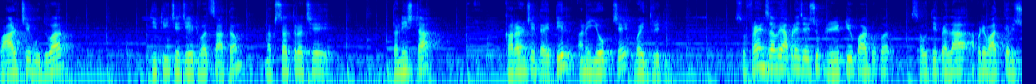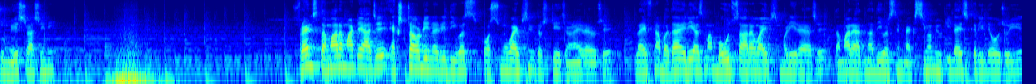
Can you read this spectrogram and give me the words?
વાર છે બુધવાર, તિથિ છે જેઠ વધ સાતમ નક્ષત્ર છે ધનિષ્ઠા, કરણ છે તૈતિલ અને યોગ છે વૈધૃતિ સો ફ્રેન્ડ્સ હવે આપણે જઈશું પ્રિડિક્ટિવ પાર્ટ ઉપર. સૌથી પહેલાં આપણે વાત કરીશું મેષ રાશિની. ફ્રેન્ડ્સ તમારા માટે આજે એક્સ્ટ્રા ઓર્ડિનરી દિવસ કોસ્મો વાઇબ્સની દ્રષ્ટિએ જણાઈ રહ્યો છે. લાઈફના બધા એરિયાઝમાં બહુ જ સારા વાઇબ્સ મળી રહ્યા છે. તમારે આજના દિવસને મેક્સિમમ યુટિલાઇઝ કરી લેવો જોઈએ.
